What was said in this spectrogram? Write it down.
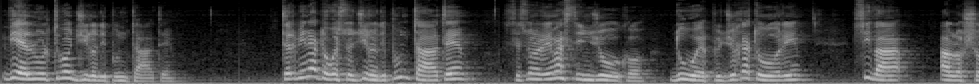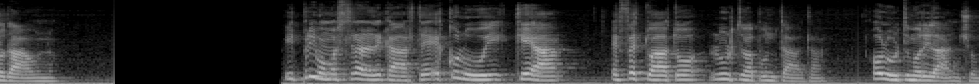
vi è l'ultimo giro di puntate. Terminato questo giro di puntate, se sono rimasti in gioco due o più giocatori, si va allo showdown. Il primo a mostrare le carte è colui che ha effettuato l'ultima puntata o l'ultimo rilancio.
